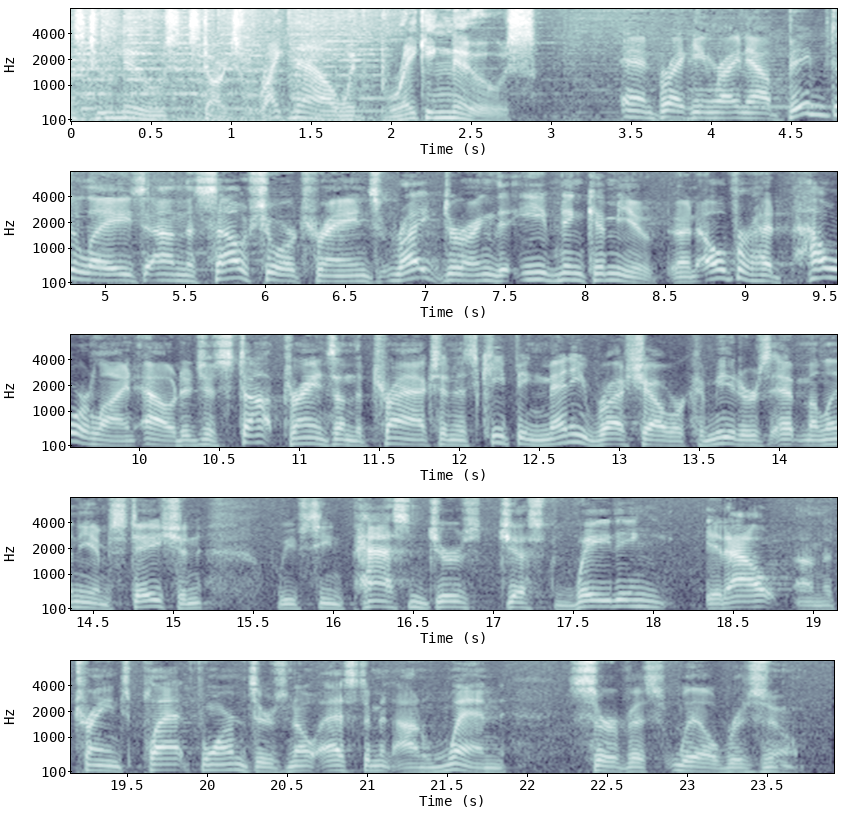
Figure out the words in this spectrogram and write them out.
CBS 2 News starts right now with breaking news. And breaking right now, big delays on the South Shore trains right during the evening commute. An overhead power line outage has stopped trains on the tracks and is keeping many rush hour commuters at Millennium Station. We've seen passengers just waiting it out on the train's platforms. There's no estimate on when service will resume.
